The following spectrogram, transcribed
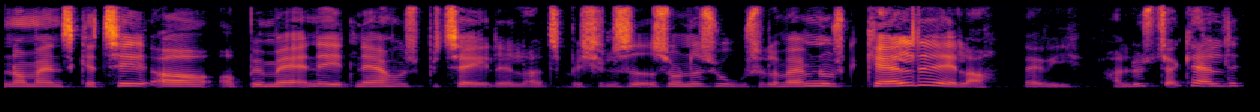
når man skal til at, at bemande et nærhospital, eller et specialiseret sundhedshus, eller hvad man nu skal kalde det, eller hvad vi har lyst til at kalde det.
